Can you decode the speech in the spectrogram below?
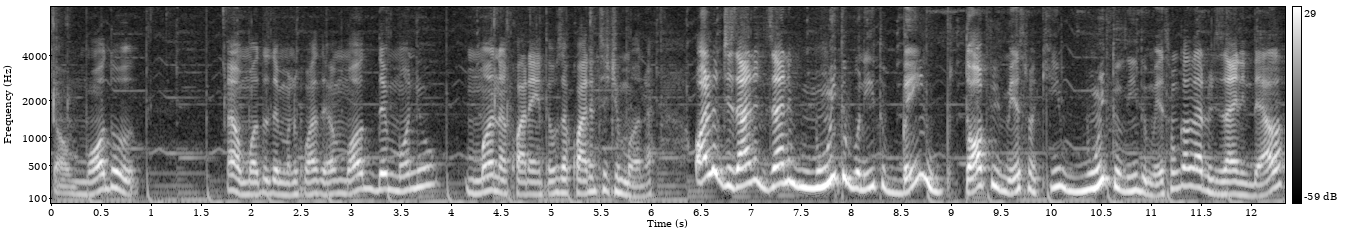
que é o modo... É, o modo demônio 4, é o modo demônio mana 40, usa 40 de mana. Olha o design, o design muito bonito, bem top mesmo aqui, muito lindo mesmo, galera, o design dela,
